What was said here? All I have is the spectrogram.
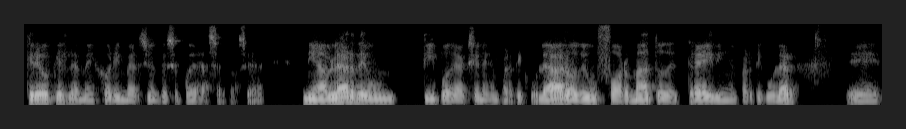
creo que es la mejor inversión que se puede hacer. O sea, ni hablar de un tipo de acciones en particular o de un formato de trading en particular, eh,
